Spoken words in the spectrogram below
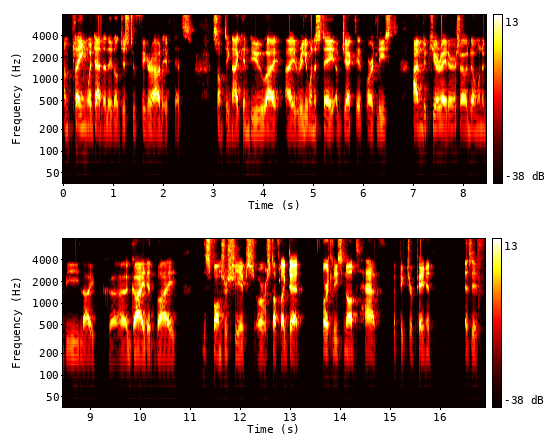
I'm playing with that a little just to figure out if that's something I can do. I I really want to stay objective, or at least I'm the curator, so I don't want to be like uh, guided by the sponsorships or stuff like that, or at least not have a picture painted as if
